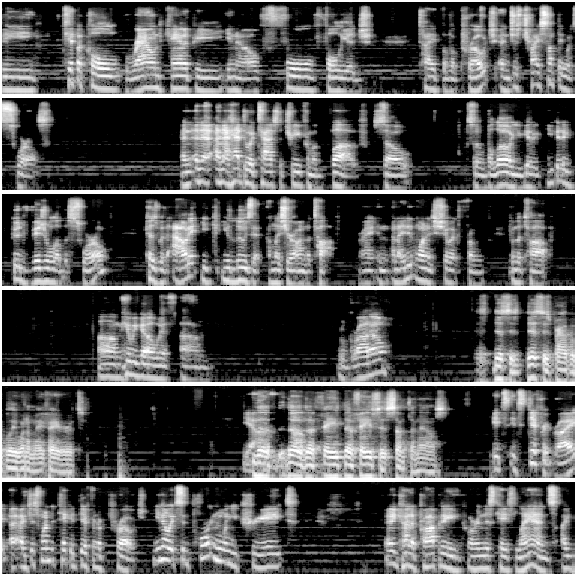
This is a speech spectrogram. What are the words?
the typical round canopy you know full foliage type of approach and just try something with swirls. And and, and i had to attach the tree from above. So so below you get a you get a good visual of the swirl because without it you, you lose it unless you're on the top right? And, and i didn't want to show it from from the top. Um here we go with um grotto This, this is this is probably one of my favorites. yeah. The the um, the face the face is something else. it's it's different right? I, I just wanted to take a different approach. You know it's important when you create any kind of property or in this case lands i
